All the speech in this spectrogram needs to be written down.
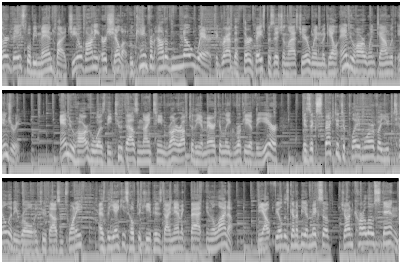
Third base will be manned by Giovanny Urshela, who came from out of nowhere to grab the third base position last year when Miguel Andujar went down with injury. Andujar, who was the 2019 runner up to the American League Rookie of the Year, is expected to play more of a utility role in 2020 as the Yankees hope to keep his dynamic bat in the lineup. The outfield is going to be a mix of Giancarlo Stanton,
